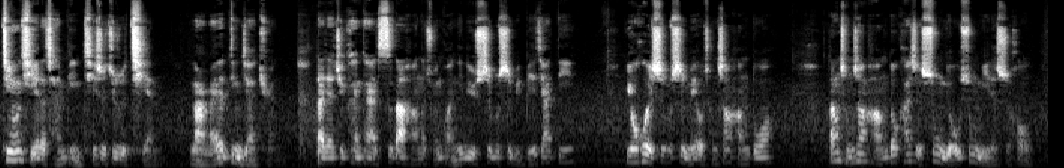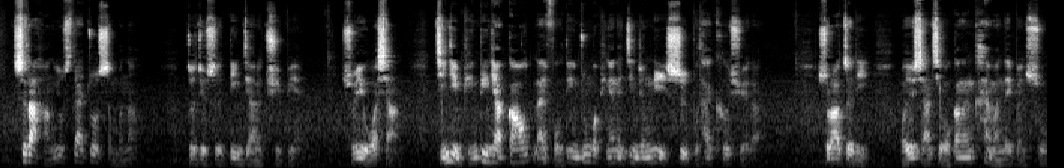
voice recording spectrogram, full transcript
金融企业的产品其实就是钱，哪来的定价权？大家去看看四大行的存款利率是不是比别家低，优惠是不是没有城商行多？当城商行都开始送油送米的时候，四大行又是在做什么呢？这就是定价的区别。所以我想，仅仅凭定价高来否定中国平安的竞争力是不太科学的。说到这里，我就想起我刚刚看完的一本书，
